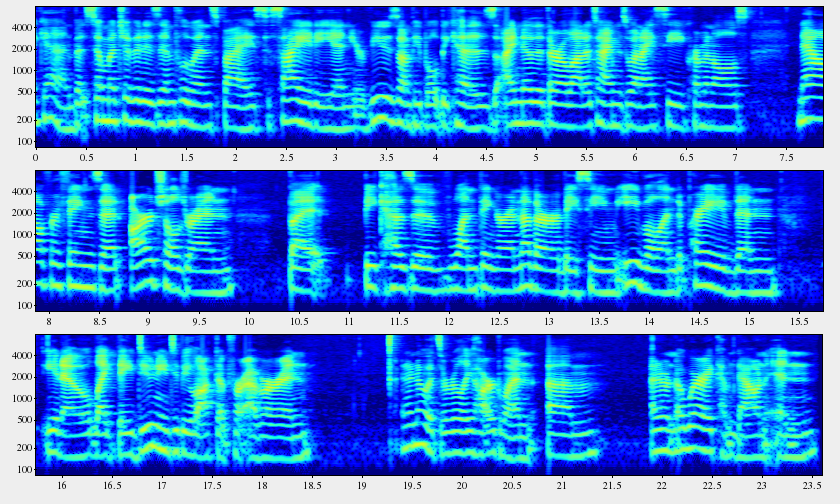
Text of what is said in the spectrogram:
again, but so much of it is influenced by society and your views on people because I know that there are a lot of times when I see criminals now for things that are children, but because of one thing or another, they seem evil and depraved and, you know, like they do need to be locked up forever. And I don't know, it's a really hard one. Um, I don't know where I come down in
